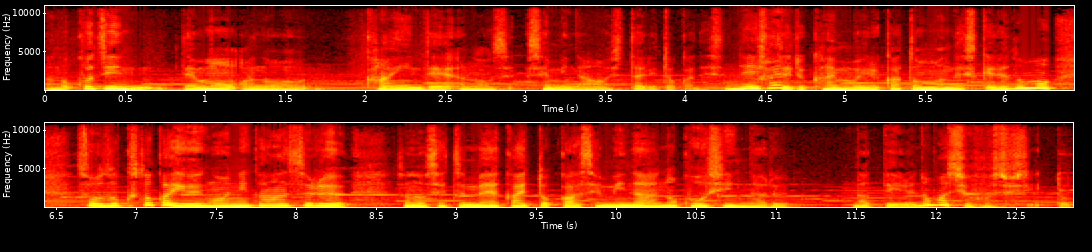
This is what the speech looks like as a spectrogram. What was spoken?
あの個人でもあの会員であのセミナーをしたりとかですね、はい、している会員もいるかと思うんですけれども相続とか遺言に関するその説明会とかセミナーの講師になるなっているのが司法書士と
